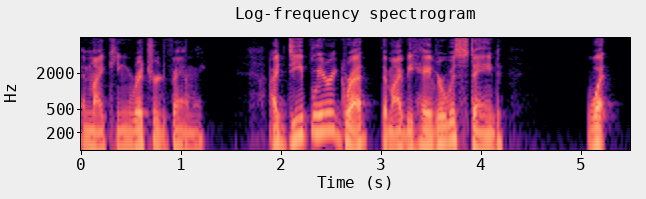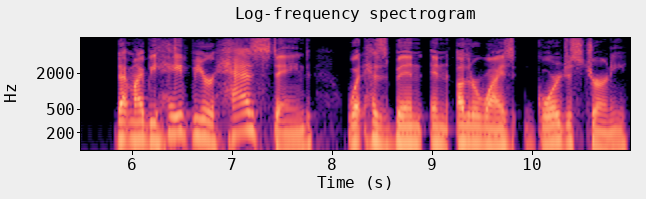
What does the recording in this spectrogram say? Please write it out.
and my King Richard family. I deeply regret that my behavior was stained, what that my behavior has stained what has been an otherwise gorgeous journey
